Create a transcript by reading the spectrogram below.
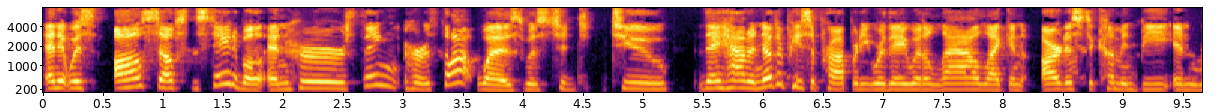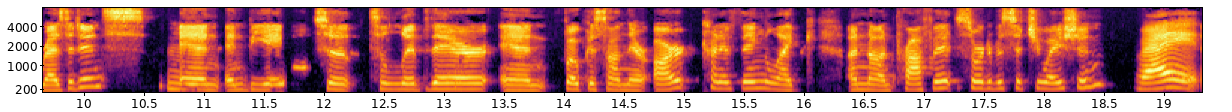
and it was all self-sustainable. And her thing her thought was was to to they had another piece of property where they would allow like an artist to come and be in residence mm. and and be able to to live there and focus on their art kind of thing like a nonprofit sort of a situation right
